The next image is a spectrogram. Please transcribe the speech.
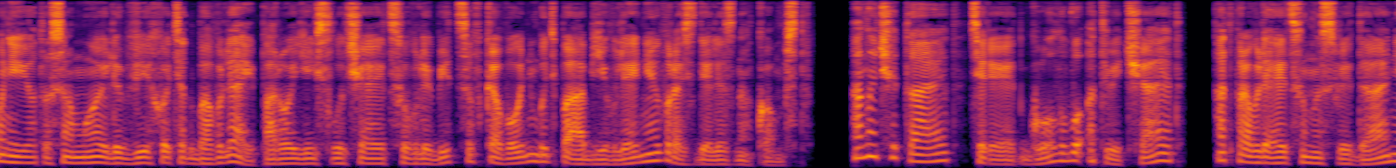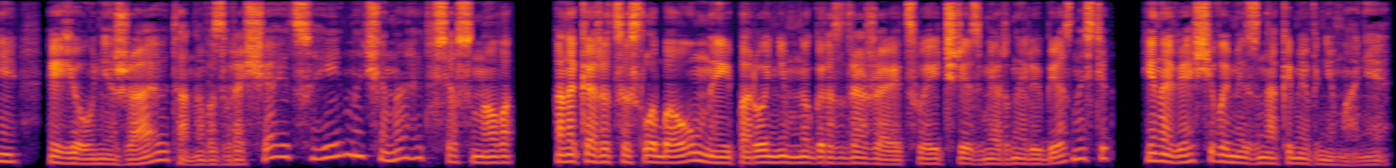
У нее-то самой любви хоть отбавляй, порой ей случается влюбиться в кого-нибудь по объявлению в разделе знакомств. Она читает, теряет голову, отвечает, отправляется на свидание, ее унижают, она возвращается и начинает все снова. Она кажется слабоумной и порой немного раздражает своей чрезмерной любезностью и навязчивыми знаками внимания.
